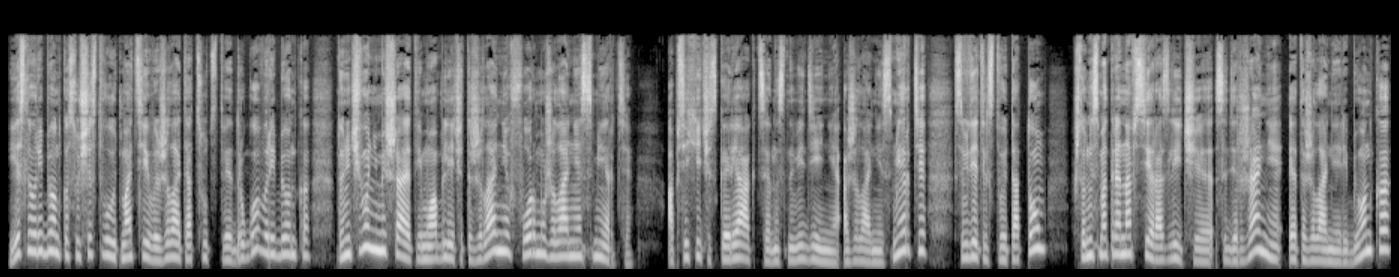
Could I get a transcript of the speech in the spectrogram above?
если у ребенка существуют мотивы желать отсутствия другого ребенка, то ничего не мешает ему облечь это желание в форму желания смерти — а психическая реакция на сновидение о желании смерти свидетельствует о том, что, несмотря на все различия содержания, это желание ребенка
